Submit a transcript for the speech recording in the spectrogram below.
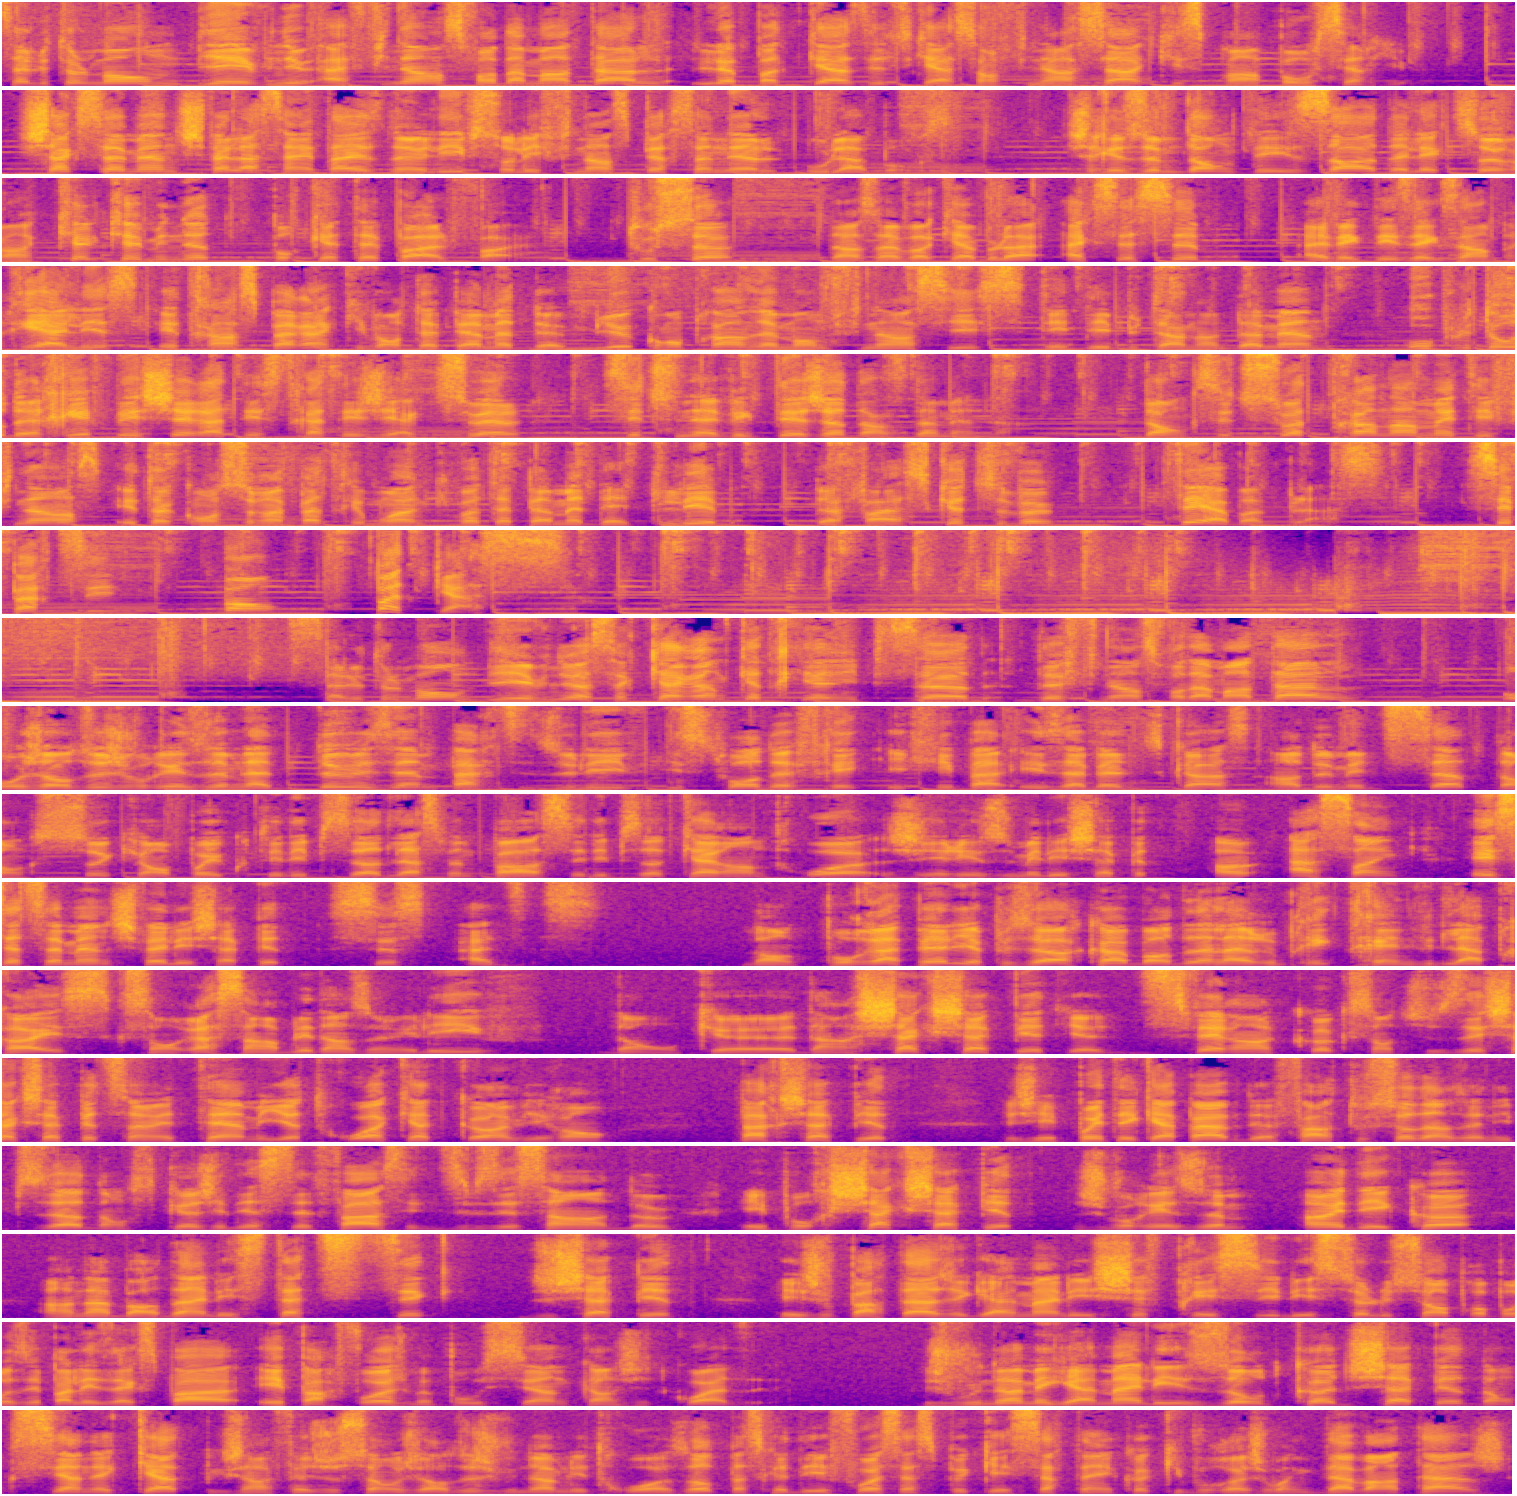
Salut tout le monde, bienvenue à Finances fondamentales, le podcast d'éducation financière qui se prend pas au sérieux. Chaque semaine, je fais la synthèse d'un livre sur les finances personnelles ou la bourse. Je résume donc des heures de lecture en quelques minutes pour que t'aies pas à le faire. Tout ça dans un vocabulaire accessible avec des exemples réalistes et transparents qui vont te permettre de mieux comprendre le monde financier si tu es débutant dans le domaine ou plutôt de réfléchir à tes stratégies actuelles si tu navigues déjà dans ce domaine-là. Donc, si tu souhaites prendre en main tes finances et te construire un patrimoine qui va te permettre d'être libre de faire ce que tu veux, t'es à bonne place. C'est parti, bon podcast! Salut tout le monde, bienvenue à ce 44e épisode de Finances fondamentales. Aujourd'hui, je vous résume la deuxième partie du livre Histoire de fric écrit par Isabelle Ducasse en 2017. Donc, ceux qui n'ont pas écouté l'épisode de la semaine passée, l'épisode 43, j'ai résumé les chapitres 1 à 5. Et cette semaine, je fais les chapitres 6 à 10. Donc, pour rappel, il y a plusieurs cas abordés dans la rubrique Train de vie de la presse qui sont rassemblés dans un livre. Donc, euh, dans chaque chapitre, il y a différents cas qui sont utilisés. Chaque chapitre, c'est un thème. Il y a 3 à 4 cas environ par chapitre. J'ai pas été capable de faire tout ça dans un épisode, donc ce que j'ai décidé de faire, c'est diviser ça en deux. Et pour chaque chapitre, je vous résume un des cas en abordant les statistiques du chapitre et je vous partage également les chiffres précis, les solutions proposées par les experts et parfois je me positionne quand j'ai de quoi dire. Je vous nomme également les autres cas du chapitre, donc s'il y en a quatre puis que j'en fais juste un aujourd'hui, je vous nomme les trois autres parce que des fois ça se peut qu'il y ait certains cas qui vous rejoignent davantage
